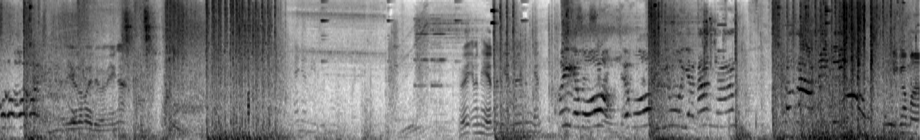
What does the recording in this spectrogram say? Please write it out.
เลยโอ้ยโอ้ยโอ้ยดีแล้วไปดูเองอะ enemy removed. เฮ้ยมันเห็นมันเห็นมันเห็นเฮ้ยเอโมเอโมดิวอย่านั่งงานข้างหลังไม่ดิวพี่ก็มา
